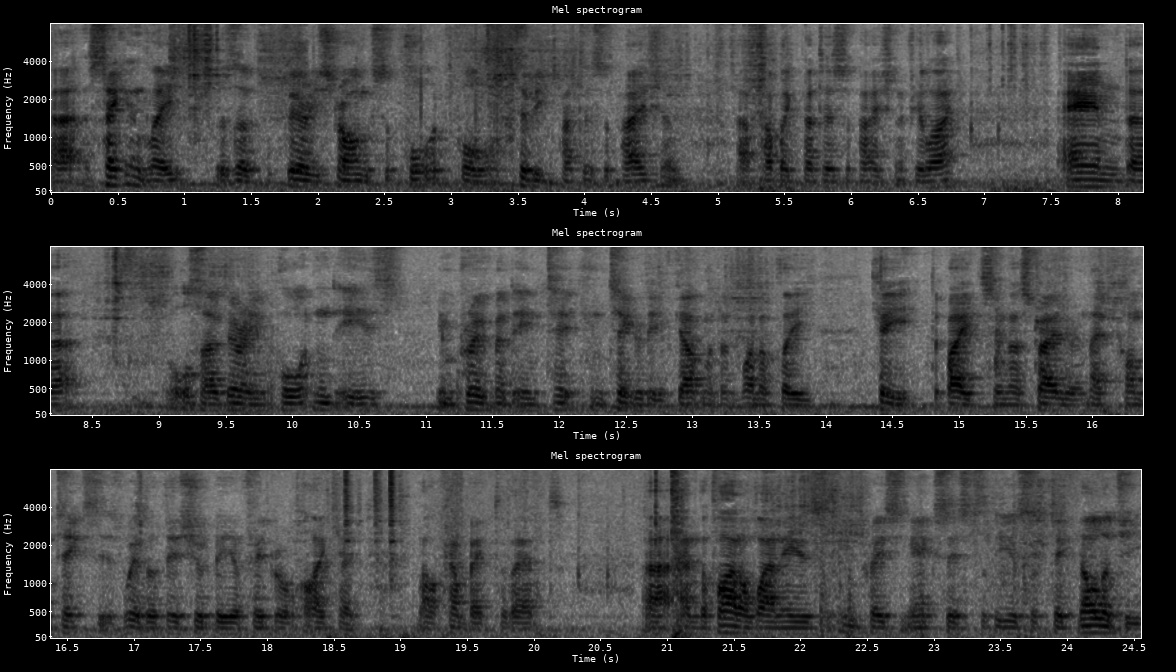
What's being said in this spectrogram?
Uh, secondly, there's a very strong support for civic participation, uh, public participation, if you like, and uh, also very important is improvement in te- integrity of government. And one of the key debates in Australia in that context is whether there should be a federal ICAC. And I'll come back to that. Uh, and the final one is increasing access to the use of technology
